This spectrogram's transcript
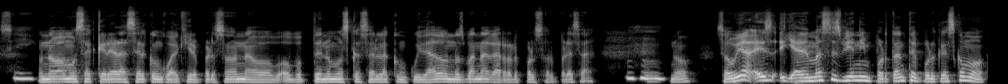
Sí. o no vamos a querer hacer con cualquier persona o, o tenemos que hacerla con cuidado o nos van a agarrar por sorpresa. ¿no? O sea, obvia- es, y además es bien importante porque es como,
